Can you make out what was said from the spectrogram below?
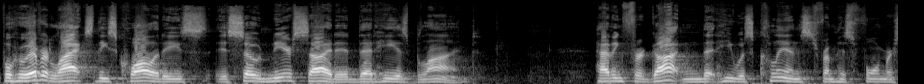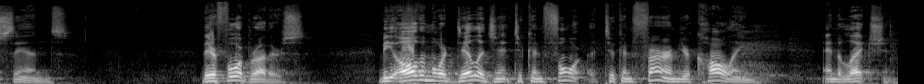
For whoever lacks these qualities is so nearsighted that he is blind having forgotten that he was cleansed from his former sins. Therefore, brothers, be all the more diligent to, conform, to confirm your calling and election.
